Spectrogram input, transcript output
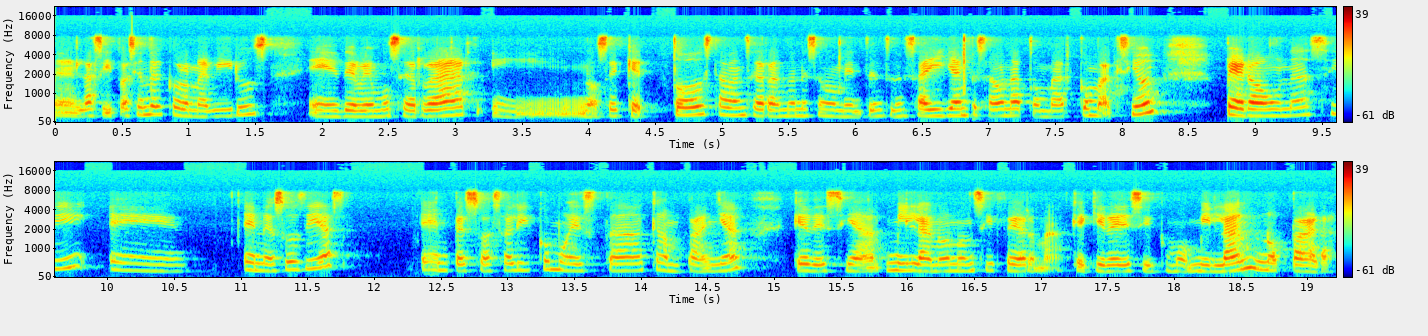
eh, la situación del coronavirus eh, debemos cerrar y no sé qué, todo estaban cerrando en ese momento. Entonces ahí ya empezaron a tomar como acción, pero aún así, eh, en esos días empezó a salir como esta campaña que decía Milano non si ferma, que quiere decir como Milán no para.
